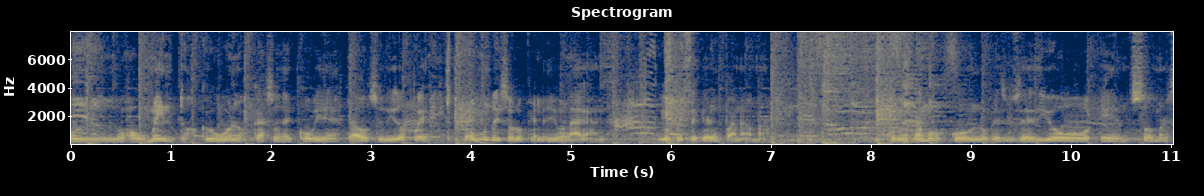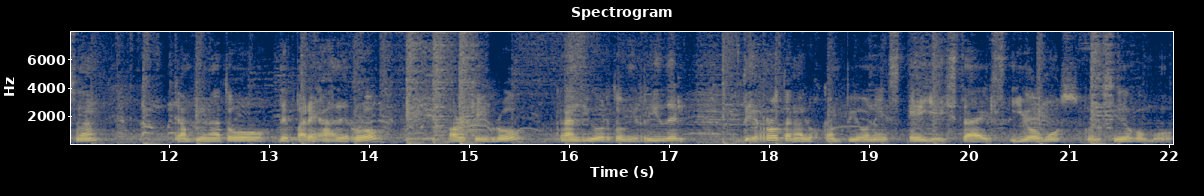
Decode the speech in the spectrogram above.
con los aumentos que hubo en los casos de COVID en Estados Unidos, pues todo el mundo hizo lo que le dio la gana. Yo pensé que era en Panamá. Comenzamos con lo que sucedió en SummerSlam, campeonato de parejas de Raw, RK Bro, Randy Orton y Riddle derrotan a los campeones AJ Styles y Omos, conocido como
